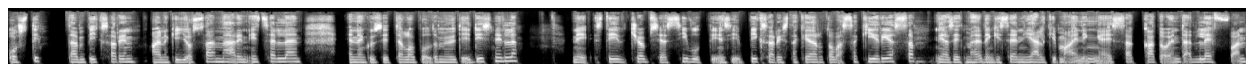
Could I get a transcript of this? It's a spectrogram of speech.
osti tämän Pixarin ainakin jossain määrin itselleen, ennen kuin sitten lopulta myytiin Disneylle. Niin Steve Jobsia sivuttiin siinä Pixarista kertovassa kirjassa. Ja sitten mä jotenkin sen jälkimainingeissa katoin tämän leffan.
